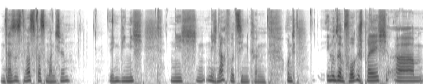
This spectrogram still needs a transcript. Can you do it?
Und das ist was, was manche irgendwie nicht nicht nicht nachvollziehen können. Und in unserem Vorgespräch ähm,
